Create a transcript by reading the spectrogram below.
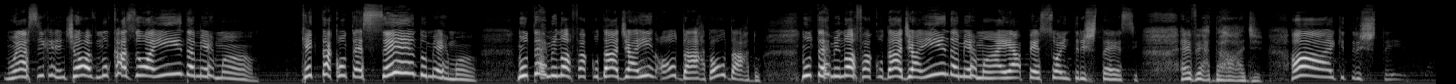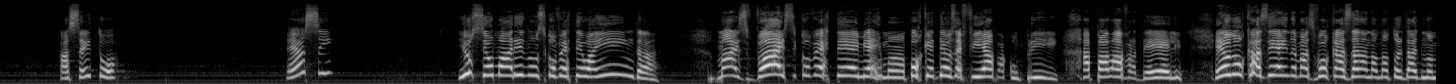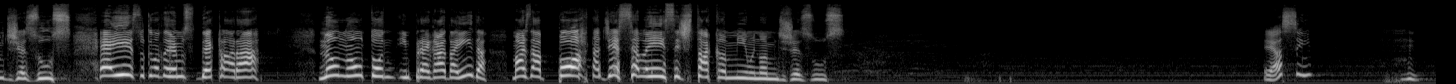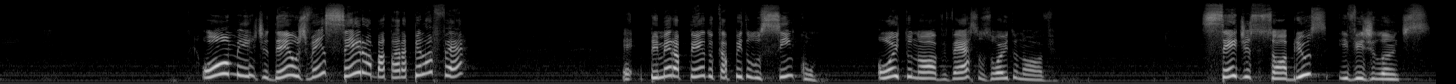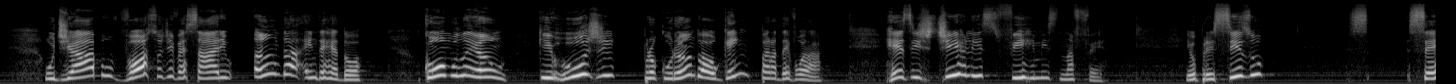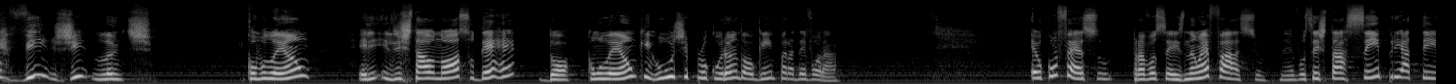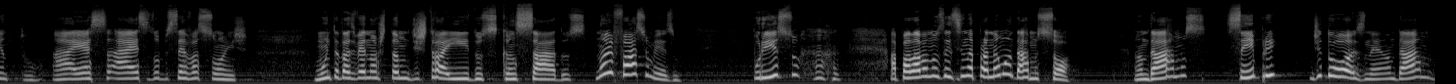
não é assim que a gente ouve? Não casou ainda, minha irmã. O que está acontecendo, minha irmã? Não terminou a faculdade ainda? Olha o dardo, olha o dardo. Não terminou a faculdade ainda, minha irmã? Aí a pessoa entristece. É verdade. Ai, que tristeza. Aceitou. É assim. E o seu marido não se converteu ainda? Mas vai se converter, minha irmã, porque Deus é fiel para cumprir a palavra dele. Eu não casei ainda, mas vou casar na, na autoridade do nome de Jesus. É isso que nós devemos declarar. Não, não estou empregada ainda, mas a porta de excelência está a caminho em nome de Jesus. É assim. Homens de Deus venceram a batalha pela fé. 1 é, Pedro capítulo 5, 8, 9, versos 8 e 9. Sede sóbrios e vigilantes. O diabo, vosso adversário, anda em derredor como leão que ruge procurando alguém para devorar. Resistir-lhes firmes na fé. Eu preciso ser vigilante. Como leão, ele, ele está ao nosso derredor. Como leão que ruge procurando alguém para devorar. Eu confesso para vocês, não é fácil. Né? Você estar sempre atento a, essa, a essas observações. Muitas das vezes nós estamos distraídos, cansados. Não é fácil mesmo. Por isso, a palavra nos ensina para não andarmos só. Andarmos sempre de dois, né? Andarmos,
